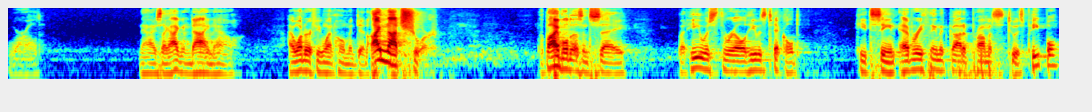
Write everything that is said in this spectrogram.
world. Now he's like, I can die now. I wonder if he went home and did. I'm not sure. The Bible doesn't say, but he was thrilled. He was tickled. He'd seen everything that God had promised to his people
